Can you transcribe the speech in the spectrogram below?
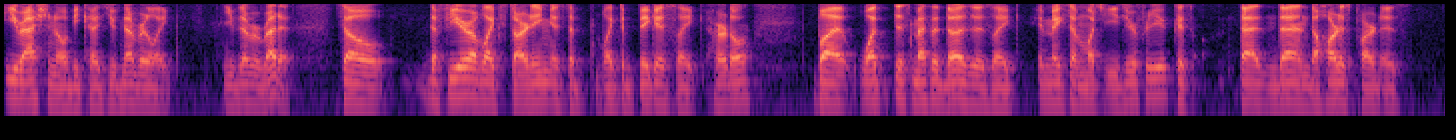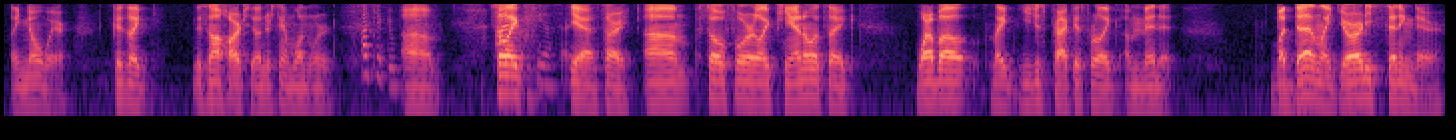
irrational because you've never like you've never read it, so the fear of like starting is the like the biggest like hurdle, but what this method does is like it makes it much easier for you because that then the hardest part is like nowhere because like it's not hard to understand one word. That's a good point. um so I- like yeah, sorry. yeah sorry. Um so for like piano it's like what about like you just practice for like a minute. But then like you're already sitting there.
